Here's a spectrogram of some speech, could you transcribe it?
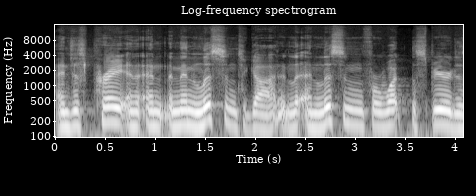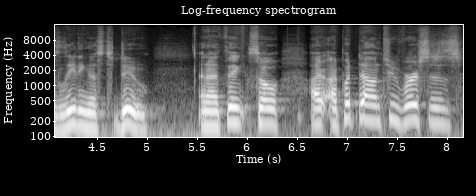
and just pray and, and, and then listen to God and, and listen for what the Spirit is leading us to do. And I think, so I, I put down two verses.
